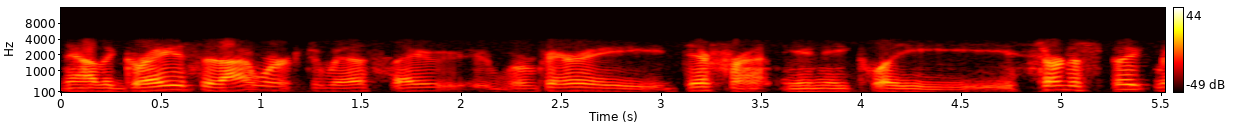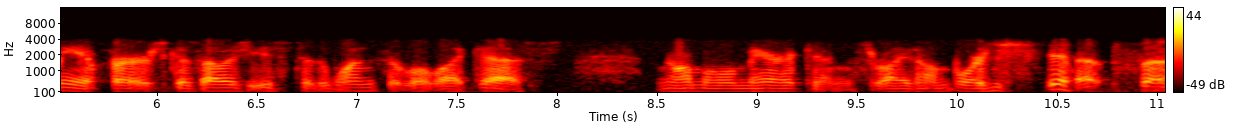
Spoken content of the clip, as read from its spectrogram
now the grays that I worked with they were very different uniquely sort of spooked me at first because I was used to the ones that look like us normal Americans right on board ship. So,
